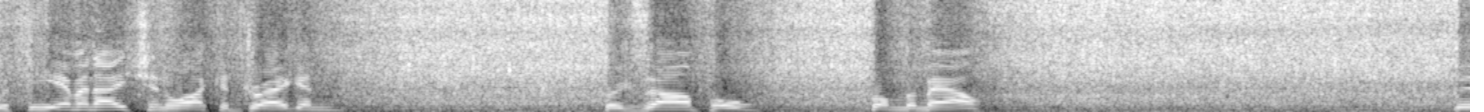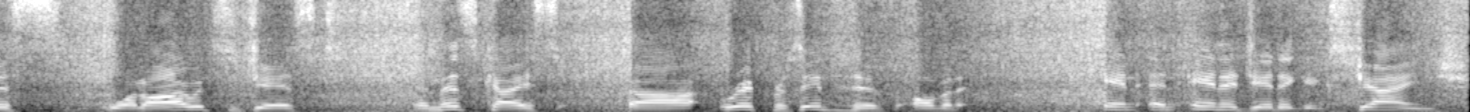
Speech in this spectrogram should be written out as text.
with the emanation like a dragon, for example, from the mouth this, what I would suggest, in this case, uh, representative of an, an energetic exchange.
